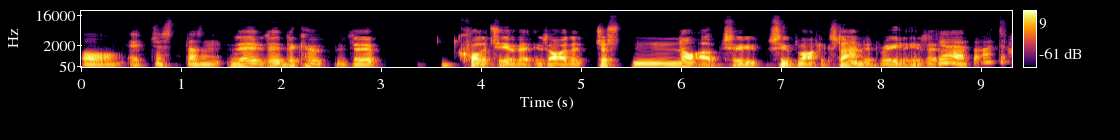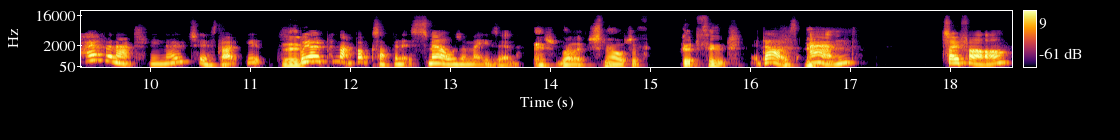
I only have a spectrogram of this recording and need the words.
or it just doesn't. the the the the quality of it is either just not up to supermarket standard, really, is it? Yeah, but I haven't actually noticed. Like it, The- we open that box up and it smells amazing. it's, well, it smells of good food. It does. and so far,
